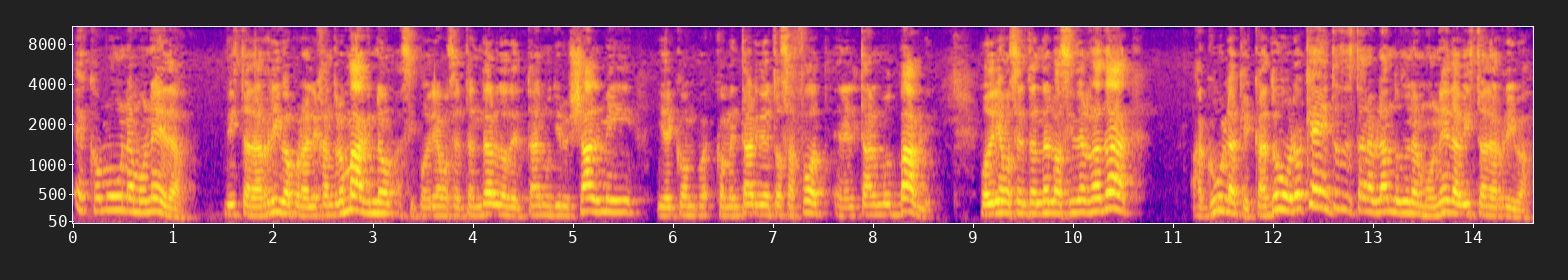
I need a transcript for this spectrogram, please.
es como una moneda vista de arriba por Alejandro Magno, así podríamos entenderlo del Talmud Yerushalmi y del comentario de Tosafot en el Talmud Babli. Podríamos entenderlo así del Radak, Agula, que Kadur, ok, entonces están hablando de una moneda vista de arriba.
